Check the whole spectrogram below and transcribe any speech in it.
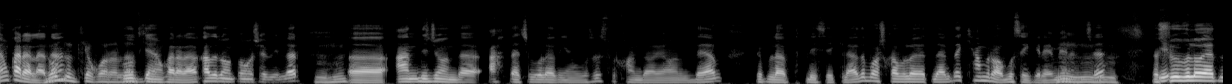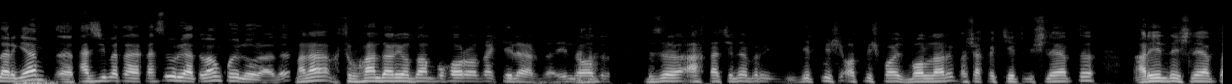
ham qaraladi hududga qaraladi hududga ham qaraladi qadrdon tomoshabinlar Mhm. e, andijonda ahtachi bo'ladigan bo'lsa surxondaryoda ham ko'plab teplitsa ekiladi. Boshqa viloyatlarda kamroq bo'lsa kerak menimcha. Mhm. shu viloyatlarga ham e, tajriba tariqasida o'rgatib ham qo'yilaveradi. Mana surxondaryodan buxorodan kelardi. Endi hozir bizni axtachini bir yetmish oltmish foiz bolalari o'sha yoqqa ketib ishlayapti. Arenda ishlayapti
